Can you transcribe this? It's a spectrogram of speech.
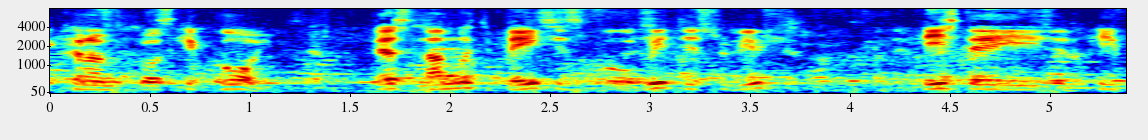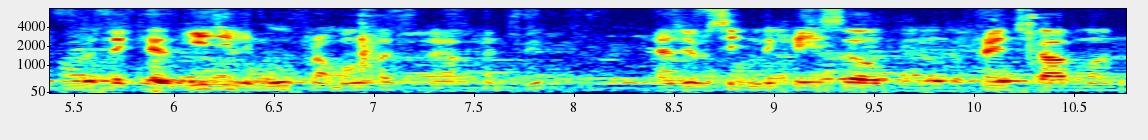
economic growth keep going, there's not much basis for redistribution. These days, know, people they can easily move from one country to another country. As you've seen in the case of the French government,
